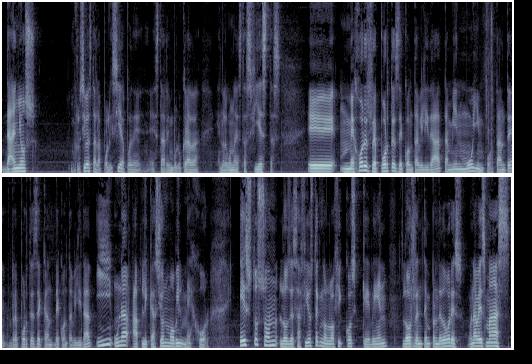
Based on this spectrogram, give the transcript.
daños, inclusive hasta la policía puede estar involucrada en alguna de estas fiestas. Eh, mejores reportes de contabilidad, también muy importante, reportes de, contabilidad y una aplicación móvil mejor. Estos son los desafíos tecnológicos que ven los rentemprendedores. Una vez más,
